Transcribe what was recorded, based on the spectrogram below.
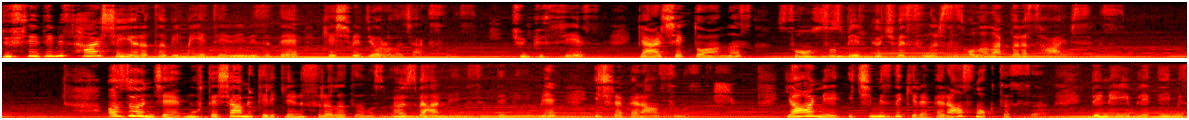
düşlediğiniz her şeyi yaratabilme yeteneğinizi de keşfediyor olacaksınız. Çünkü siz gerçek doğanız sonsuz bir güç ve sınırsız olanaklara sahipsiniz. Az önce muhteşem niteliklerini sıraladığımız özbenliğimizin deneyimi iç referansımızdır. Yani içimizdeki referans noktası deneyimlediğimiz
